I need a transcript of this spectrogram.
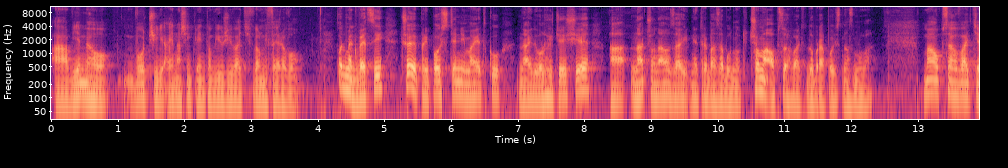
a vieme ho voči aj našim klientom využívať veľmi férovo. Poďme k veci. Čo je pri poistení majetku najdôležitejšie a na čo naozaj netreba zabudnúť? Čo má obsahovať dobrá poistná zmluva? Má obsahovať e,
